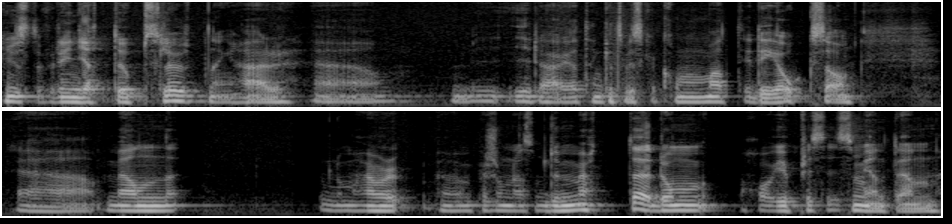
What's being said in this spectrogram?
Just det, för det är en jätteuppslutning här eh, i det här. Jag tänker att vi ska komma till det också. Eh, men de här eh, personerna som du mötte, de har ju precis som egentligen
